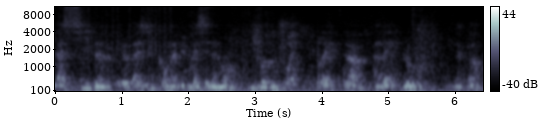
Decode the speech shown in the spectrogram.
l'acide et le basique qu'on a vu précédemment, il faut toujours équilibrer l'un avec l'autre. D'accord?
